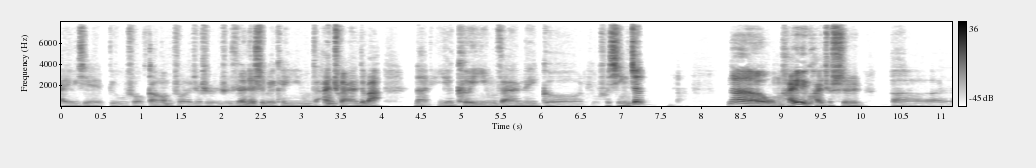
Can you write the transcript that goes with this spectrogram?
还有一些，比如说刚刚我们说的，就是人脸识别可以应用在安全，对吧？那也可以应用在那个，比如说刑侦，那我们还有一块就是。呃，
